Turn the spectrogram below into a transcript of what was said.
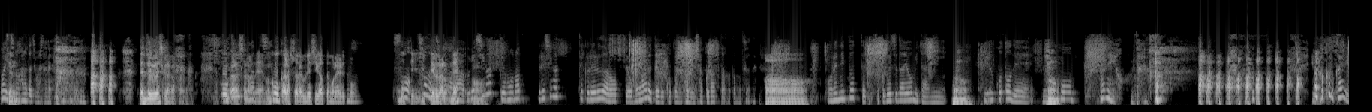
は一番腹立ちましたね。全然嬉しくなかったの。向こうからしたらね、向こうからしたら嬉しがってもらえると。うん思って言ってるだろうねだから嬉しがってもら、嬉しがってくれるだろうって思われてることも多分尺だったんだと思うんですよね。ああ。俺にとって特別だよみたいにうん。言うことで、喜んばねえよみたいな。喜ぶかい喜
